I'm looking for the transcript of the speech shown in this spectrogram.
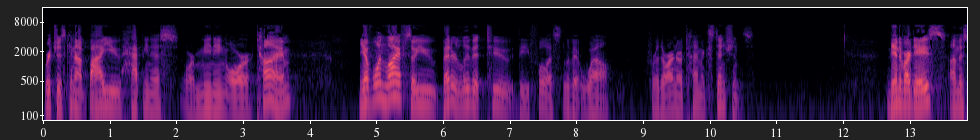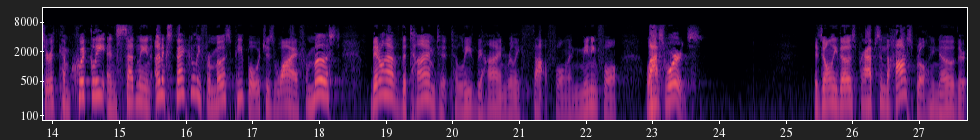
Riches cannot buy you happiness or meaning or time. You have one life, so you better live it to the fullest, live it well, for there are no time extensions. The end of our days on this earth come quickly and suddenly and unexpectedly for most people, which is why, for most, they don't have the time to, to leave behind really thoughtful and meaningful last words. It's only those perhaps in the hospital who know their,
